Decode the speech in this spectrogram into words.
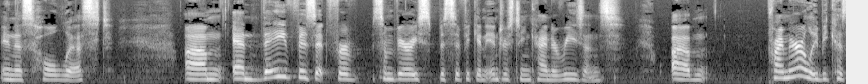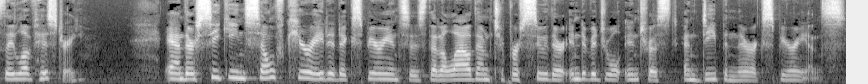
in this whole list. Um, and they visit for some very specific and interesting kind of reasons, um, primarily because they love history. And they're seeking self curated experiences that allow them to pursue their individual interest and deepen their experience.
